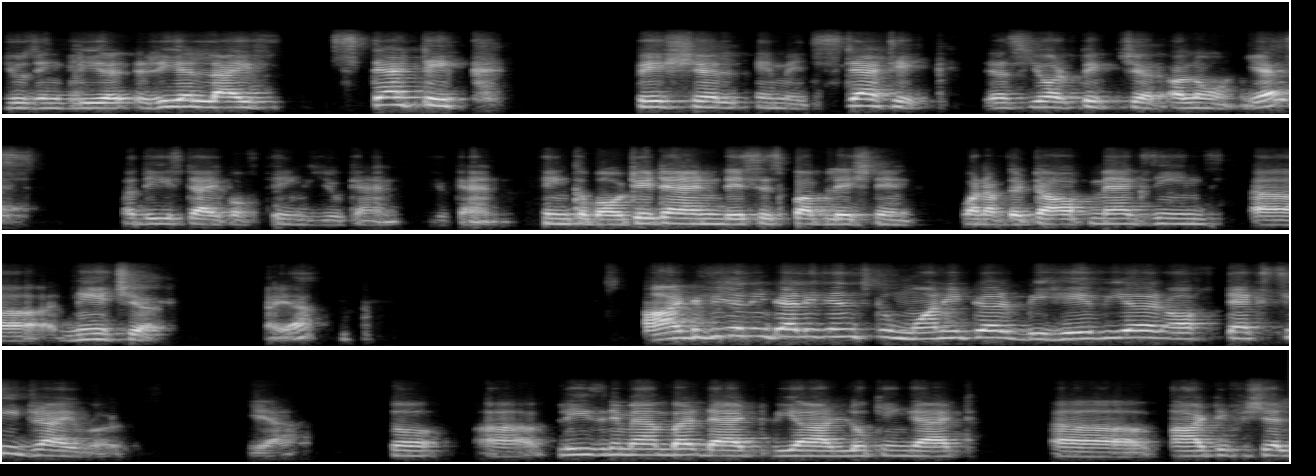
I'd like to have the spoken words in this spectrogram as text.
using real, real life static facial image static just your picture alone yes these type of things you can you can think about it. And this is published in one of the top magazines uh, nature. Yeah. Artificial intelligence to monitor behavior of taxi drivers yeah. So uh, please remember that we are looking at uh, artificial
